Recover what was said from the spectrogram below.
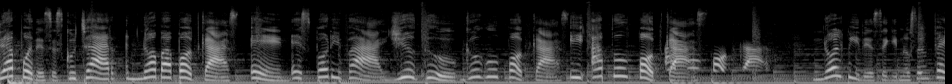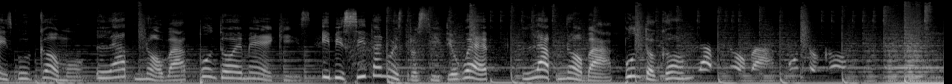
Ya puedes escuchar Nova Podcast en Spotify, YouTube, Google Podcast y Apple Podcast. No olvides seguirnos en Facebook como labnova.mx y visita nuestro sitio web labnova.com. labnova.com.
